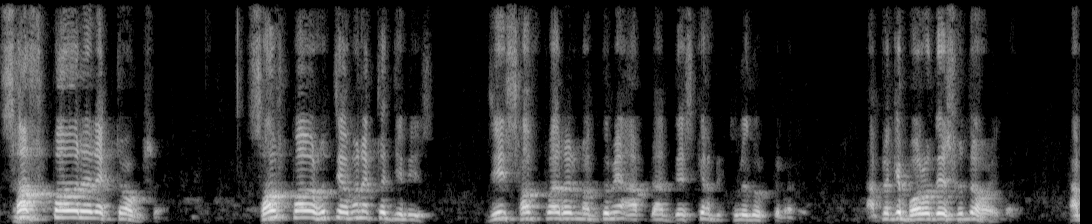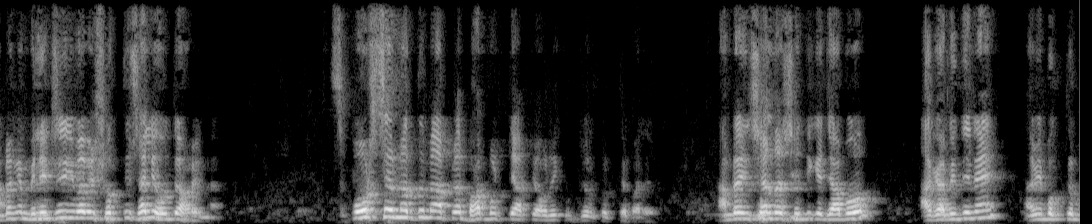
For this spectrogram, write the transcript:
সফট পাওয়ারের একটা অংশ। সফট পাওয়ার হচ্ছে এমন একটা জিনিস যে সফট পাওয়ারের মাধ্যমে আপনার দেশকে আপনি তুলে ধরতে পারেন। আপনাকে বড় দেশ হতে হয় না। আপনাকে মিলিটারিভাবে শক্তিশালী হতে হয় না। স্পোর্টসের মাধ্যমে আপনার ভাবমূর্তি আপনি অনেক উজ্জ্বল করতে পারেন। আমরা ইনশাল্লাহ সেদিকে যাব। আগামী দিনে আমি বক্তব্য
